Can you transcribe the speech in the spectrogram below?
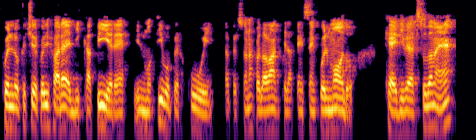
Quello che cerco di fare è di capire il motivo per cui la persona ho davanti la pensa in quel modo che è diverso da me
